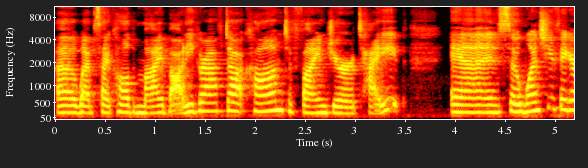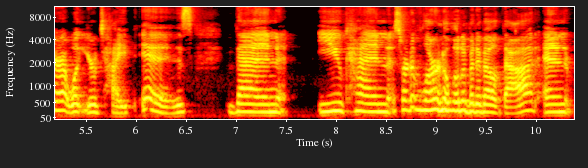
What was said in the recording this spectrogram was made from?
a website called mybodygraph.com to find your type. And so once you figure out what your type is, then you can sort of learn a little bit about that. And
